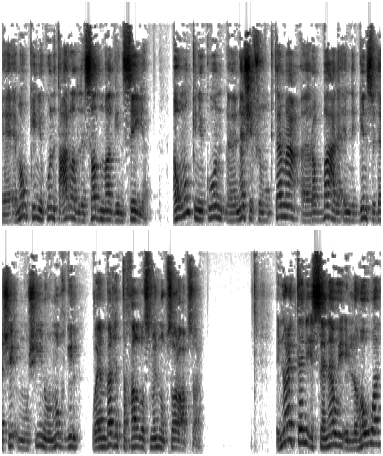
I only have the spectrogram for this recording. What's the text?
آه، ممكن يكون اتعرض لصدمة جنسية أو ممكن يكون آه، ناشئ في مجتمع آه، رباه على إن الجنس ده شيء مشين ومخجل وينبغي التخلص منه بسرعة بسرعة. النوع الثاني الثانوي اللي هو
